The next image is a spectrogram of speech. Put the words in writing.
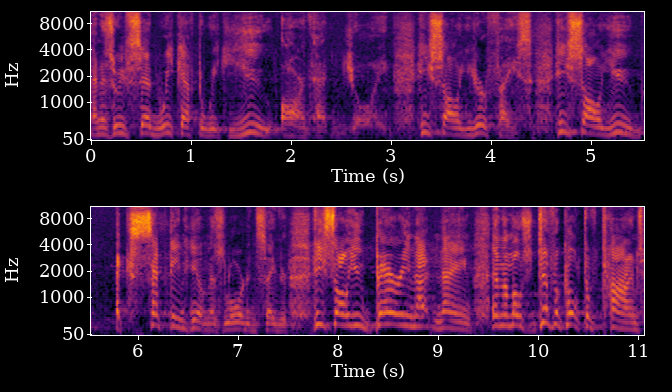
And as we've said week after week, you are that joy. He saw your face. He saw you accepting him as Lord and Savior. He saw you bearing that name in the most difficult of times,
